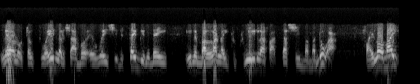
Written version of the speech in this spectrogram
lea o lo'o tautuaina le samo airways i le taimi lenei i le malaga i tutuila fa'atasi ma manu'a fa'ailoa mai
